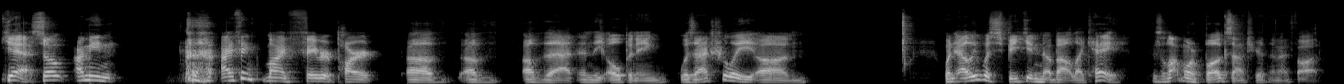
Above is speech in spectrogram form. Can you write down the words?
Yeah, so I mean, I think my favorite part of of of that in the opening was actually um when Ellie was speaking about like, hey, there's a lot more bugs out here than I thought,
